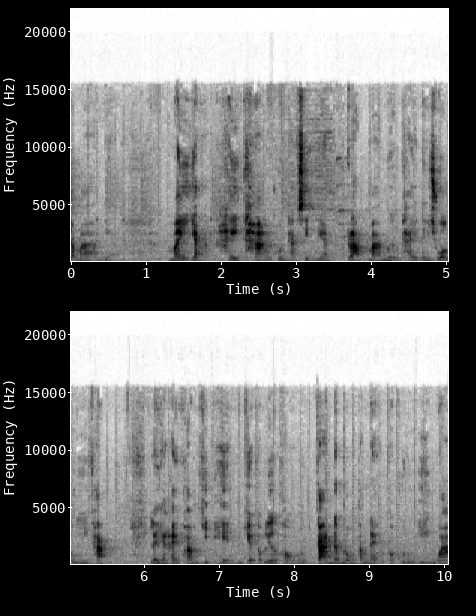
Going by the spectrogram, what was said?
จมานเนี่ยไม่อยากให้ทางคุณทักษิณเนี่ยกลับมาเมืองไทยในช่วงนี้ครับ และยังให้ความคิดเห็นเกี่ยวกับเรื่องของการดำรงตำแหน่งของคุณอุ้งอิงว่า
